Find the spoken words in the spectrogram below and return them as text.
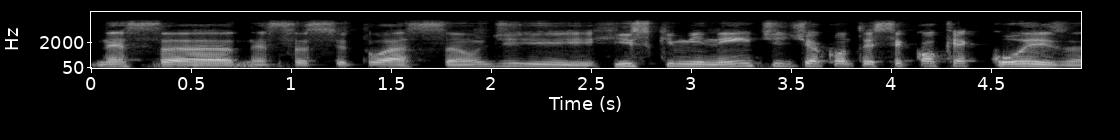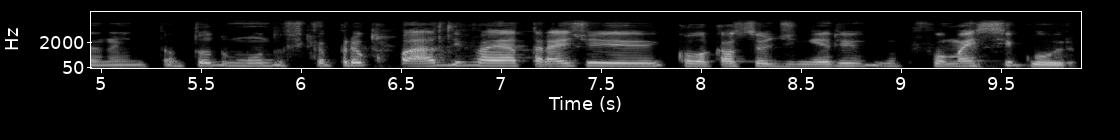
nessa, nessa situação de risco iminente de acontecer qualquer coisa, né? Então todo mundo fica preocupado e vai atrás de colocar o seu dinheiro no que for mais seguro.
